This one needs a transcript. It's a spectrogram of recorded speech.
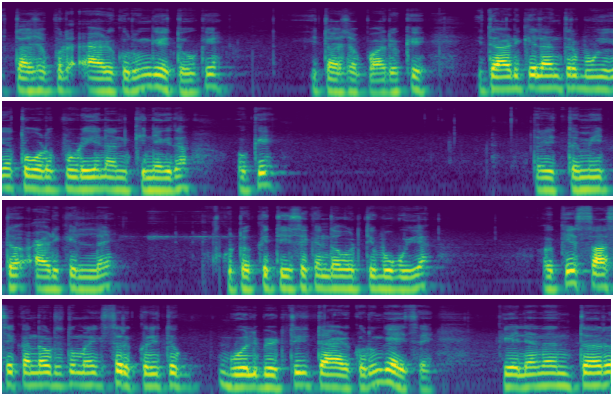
इथं अशा पर ॲड करून घेतो ओके इथं अशा पार ओके इथं ॲड केल्यानंतर बघू शकता थोडं पुढे येईन आणखीन एकदा ओके तर इथं मी इथं ॲड केलेलं आहे. कुठं किती सेकंदावरती बघूया. ओके सहा सेकंदावरती तुम्हाला एक सर्कल इथं गोल भेटते तिथं ॲड करून घ्यायचं आहे. केल्यानंतर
